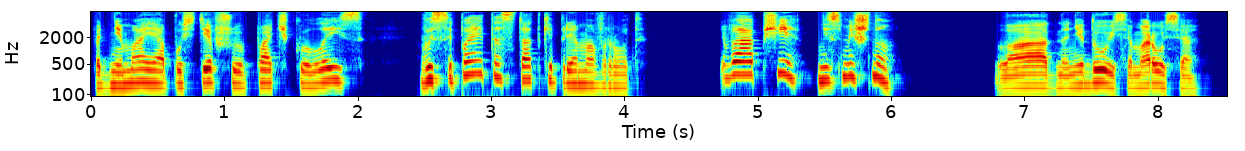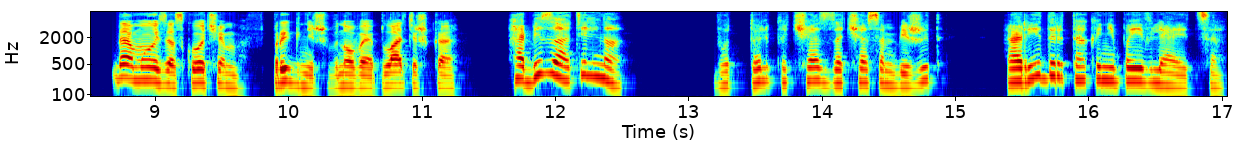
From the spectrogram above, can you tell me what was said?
Поднимая опустевшую пачку лейс, высыпает остатки прямо в рот. Вообще не смешно. Ладно, не дуйся, Маруся. Домой заскочим, впрыгнешь в новое платьишко. Обязательно. Вот только час за часом бежит, а Ридер так и не появляется.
